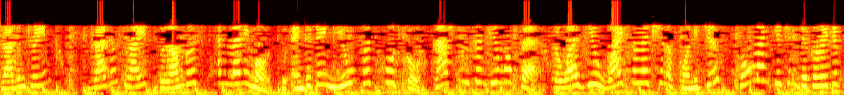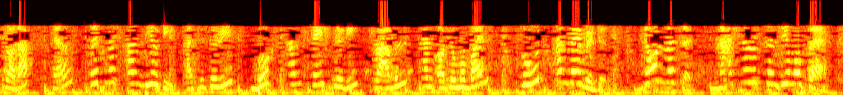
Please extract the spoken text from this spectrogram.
dragon train, dragon slide, Columbus, and many more to entertain you with food court. National Consumer Fair provides you wide selection of furniture, home and kitchen decorative products, health, fitness and beauty, accessories, books and stationery, travel and automobile, food and beverages. Don't miss it. National Consumer Fair.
